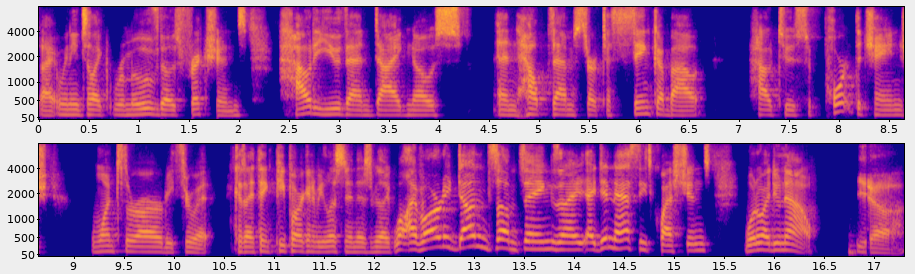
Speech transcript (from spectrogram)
uh, we need to like remove those frictions. How do you then diagnose and help them start to think about how to support the change once they're already through it? Because I think people are going to be listening to this and be like, well, I've already done some things and I, I didn't ask these questions. What do I do now? Yeah.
